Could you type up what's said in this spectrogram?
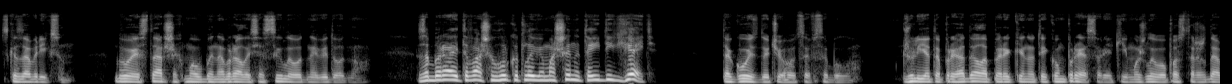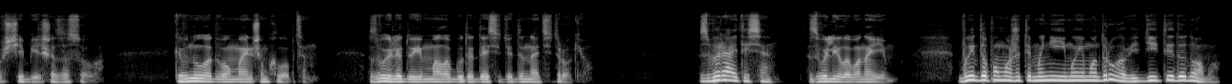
Сказав Ріксон. Двоє старших мов би, набралися сили одне від одного. Забирайте ваші гуркотливі машини та йдіть геть. Так ось до чого це все було. Джульєта пригадала перекинутий компресор, який, можливо, постраждав ще більше за соло. Кивнула двом меншим хлопцям. З вигляду їм мало бути 10-11 років. Збирайтеся. Звеліла вона їм. Ви допоможете мені і моєму другові дійти додому.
